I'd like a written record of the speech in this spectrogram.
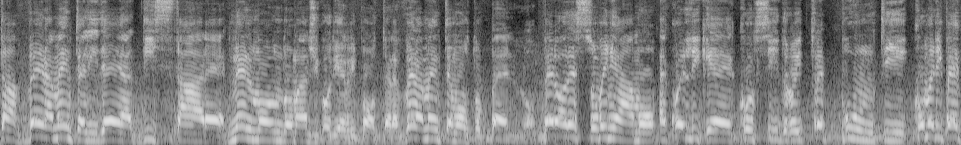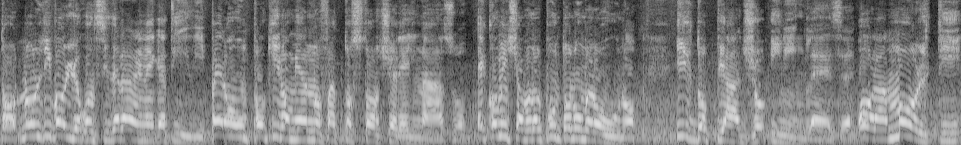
dà veramente l'idea di stare nel mondo magico di Harry Potter, è veramente molto bello. Però adesso veniamo a quelli che considero i tre punti, come ripeto, non li voglio considerare negativi, però un pochino mi hanno fatto storcere il naso. E cominciamo dal punto numero uno, il doppiaggio in inglese. Ora, molti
